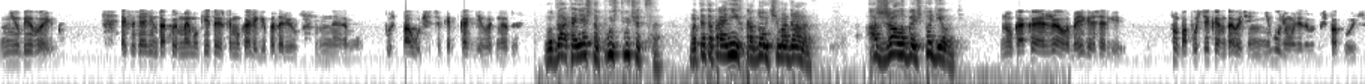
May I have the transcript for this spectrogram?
неубиваемые. Я, кстати, один такой моему китайскому коллеге подарил. Пусть поучится, как, как делать надо. Ну да, конечно, пусть учатся. Вот это про них, про дом чемоданов. А с жалобой что делать? Ну, какая жалоба, Игорь Сергеевич? Ну, по пустякам давайте не будем вот этого беспокоиться.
